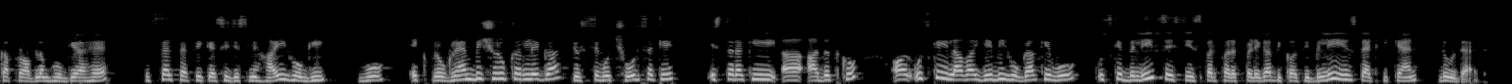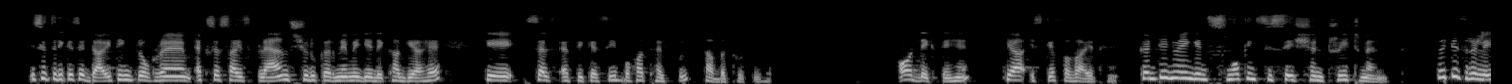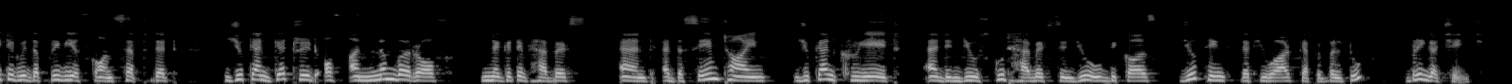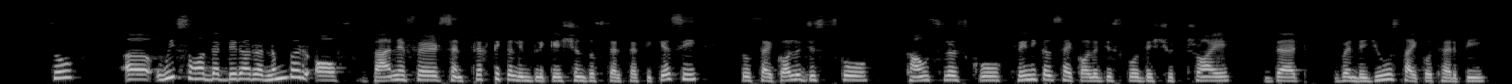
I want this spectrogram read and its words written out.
کا پرابلم ہو گیا ہے تو سیلف ایفیکیسی جس میں ہائی ہوگی وہ ایک پروگرام بھی شروع کر لے گا جس سے وہ چھوڑ سکے اس طرح کی عادت کو اور اس کے علاوہ یہ بھی ہوگا کہ وہ اس کے بلیف سے اس چیز پر فرق پڑے گا because he believes that he can do that اسی طریقے سے ڈائٹنگ پروگرام ایکسرسائز پلانس شروع کرنے میں یہ دیکھا گیا ہے کہ سیلف ایفیکیسی بہت ہیلپ فل ثابت ہوتی ہے اور دیکھتے ہیں کیا اس کے فوائد ہیں continuing in smoking treatment so it is related with the previous concept that you can get rid of a number of negative habits and at the same time you can create and induce good habits you think that you are capable to bring a change so we so that there are a number of benefits and practical implications of self efficacy to psychologist کو counsellors کو clinical psychologist کو د ش should try the when they use psychotherapy,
